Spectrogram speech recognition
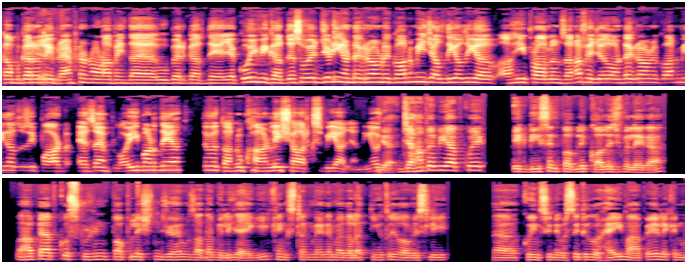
ਕੰਮ ਕਰਨ ਲਈ ਬ੍ਰੈਂਪਟਨ ਆਉਣਾ ਪੈਂਦਾ ਆ ਉਬਰ ਕਰਦੇ ਆ ਜਾਂ ਕੋਈ ਵੀ ਕਰਦੇ ਸੋ ਜਿਹੜੀ ਅੰਡਰਗਰਾਉਂਡ ਇਕਨੋਮੀ ਚੱਲਦੀ ਆ ਉਹਦੀ ਆਹੀ ਪ੍ਰੋਬਲਮਸ ਆ ਨਾ ਫਿਰ ਜਦੋਂ ਅੰਡਰਗਰਾਉਂਡ ਇਕਨੋਮੀ ਦਾ ਤੁਸੀਂ ਪਾਰਟ ਐਜ਼ ਅ EMPLOYEE ਬਣਦੇ ਆ ਤੇ ਫਿਰ ਤੁਹਾਨੂੰ ਖਾਣ ਲਈ ਸ਼ਾਰਕਸ ਵੀ ਆ ਜਾਂਦੀਆਂ। ਜਹਾਂ ਪੇ ਵੀ ਆਪਕੋ ਇੱਕ एक डिसेंट पब्लिक कॉलेज मिलेगा वहाँ पे आपको स्टूडेंट पॉपुलेशन जो है वो ज़्यादा मिली जाएगी किंगस्टन में अगर मैं गलत नहीं हूँ तो ऑब्वियसली क्वींस यूनिवर्सिटी तो है ही वहाँ पे लेकिन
